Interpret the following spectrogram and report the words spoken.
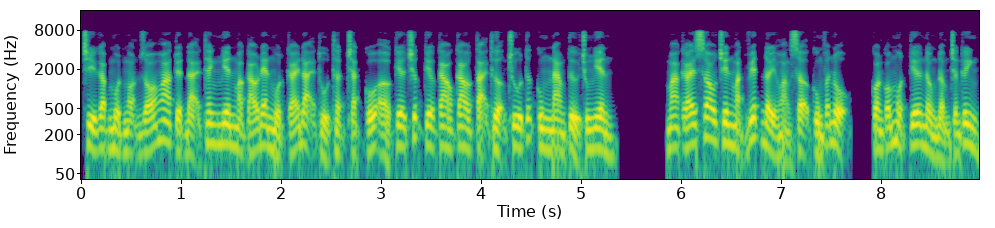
Chỉ gặp một ngọn gió hoa tuyệt đại thanh niên mặc áo đen một cái đại thủ thật chặt cố ở kia trước kia cao cao tại thượng chu tức cung nam tử trung niên mà cái sau trên mặt viết đầy hoảng sợ cùng phẫn nộ, còn có một tia nồng đậm chấn kinh.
